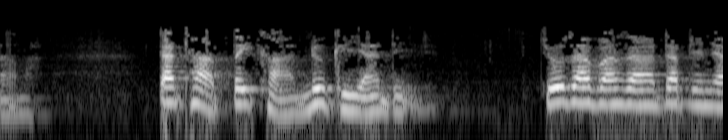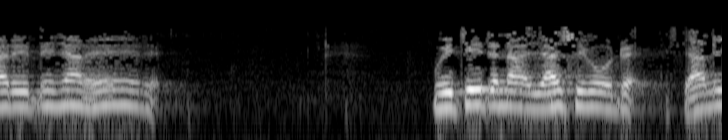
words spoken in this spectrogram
နာမှာ တထသိက္ခာနုခိယန္တိကြိုးစားပန်းစားတတ်ပညာတွေသင်ကြတယ်တဲ့ဝေចេတနာရရှိဖို့အတွက်ယာနိ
